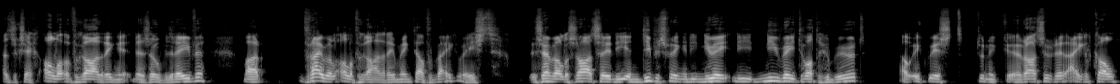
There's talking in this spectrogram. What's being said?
als ik zeg alle vergaderingen, dat is overdreven. Maar vrijwel alle vergaderingen ben ik daar voorbij geweest. Er zijn wel eens raadsleden die in diepe springen, die niet, die niet weten wat er gebeurt. Nou, ik wist toen ik uh, raadslid werd eigenlijk al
